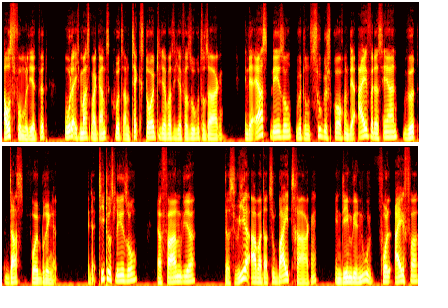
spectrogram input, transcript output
ausformuliert wird. Oder ich mache es mal ganz kurz am Text deutlicher, was ich hier versuche zu sagen. In der ersten Lesung wird uns zugesprochen, der Eifer des Herrn wird das vollbringen. In der Tituslesung erfahren wir, dass wir aber dazu beitragen, indem wir nun voll Eifer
